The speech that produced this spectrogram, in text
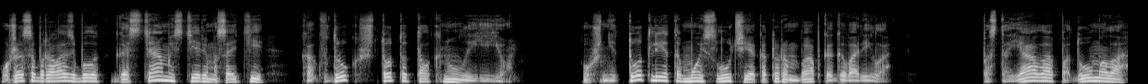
Уже собралась было к гостям из терема сойти, как вдруг что-то толкнуло ее. Уж не тот ли это мой случай, о котором бабка говорила? Постояла, подумала,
